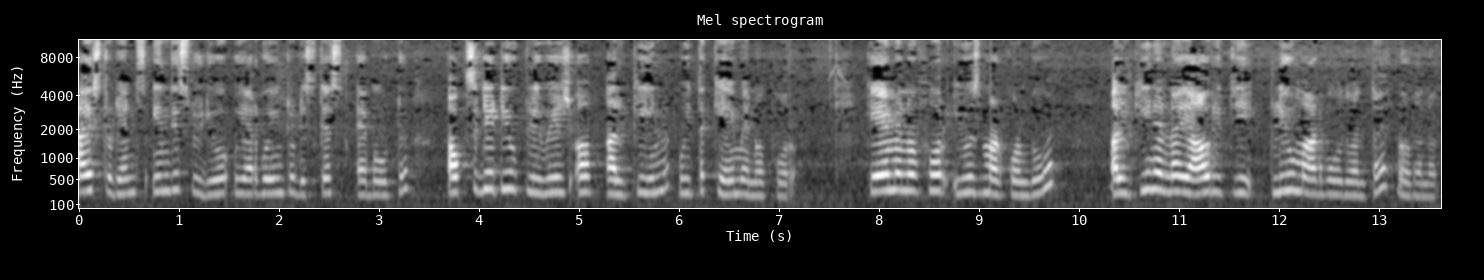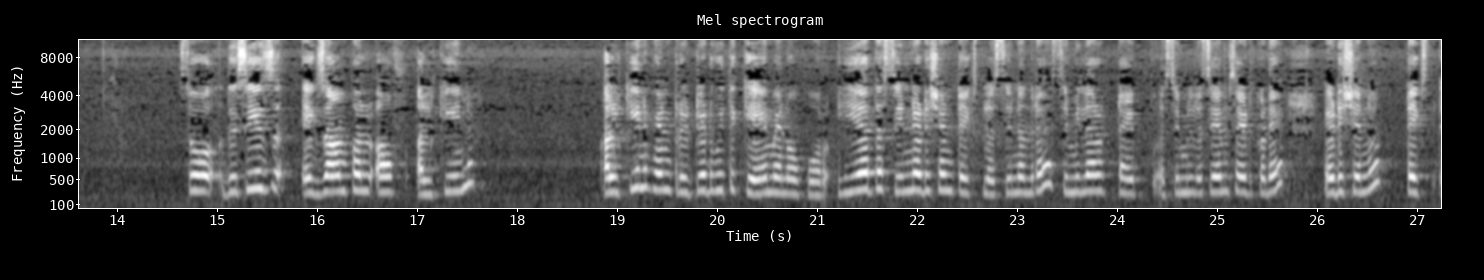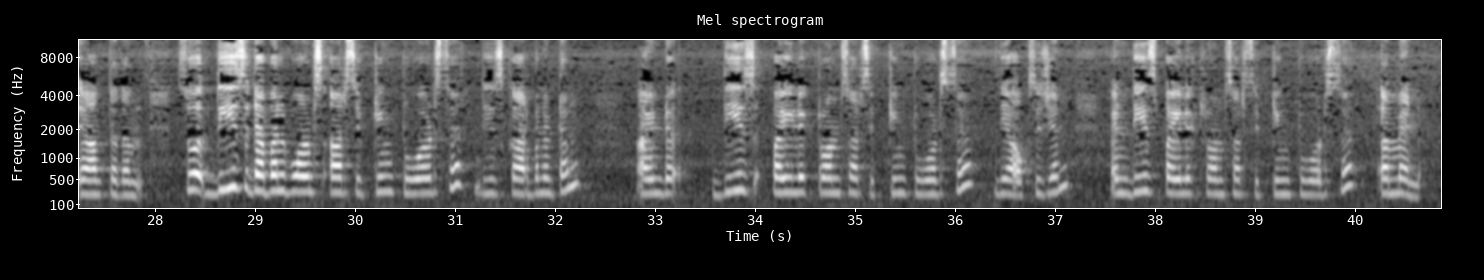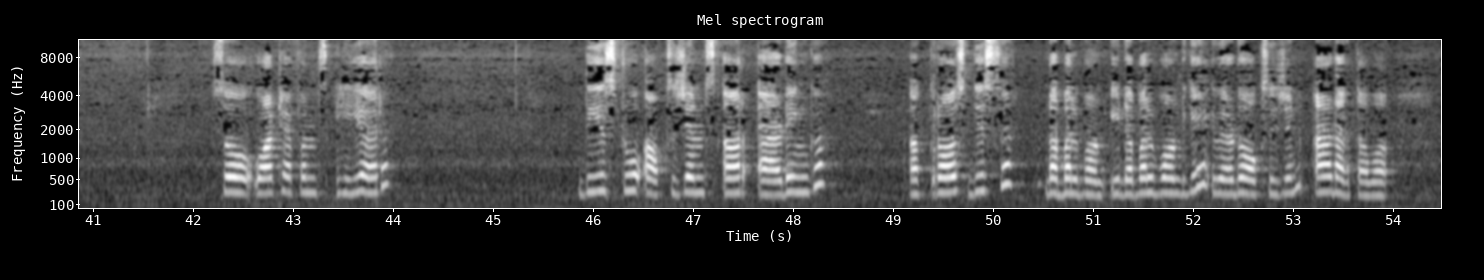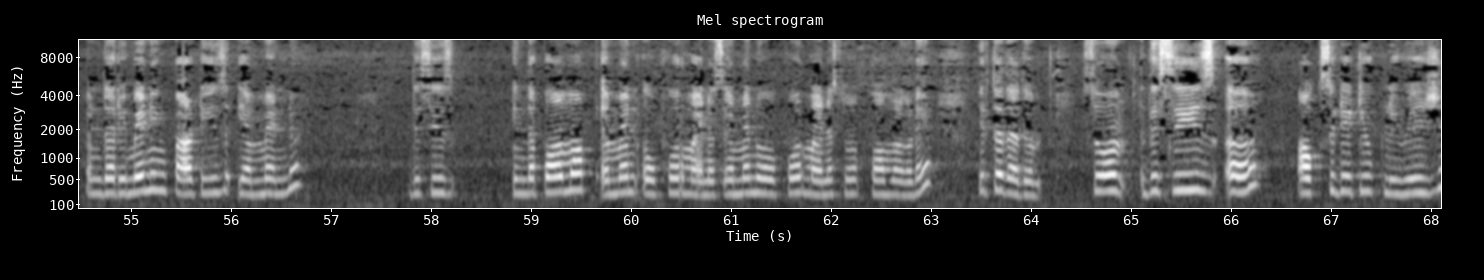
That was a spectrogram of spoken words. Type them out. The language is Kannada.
hi students in this video we are going to discuss about oxidative cleavage of alkene with kmno4 kmno4 use markkondo alkene anna yav riti cleave madbodu anta nodona so this is example of alkene alkene when treated with kmno4 here the syn addition takes place. syn andre similar type similar same side kade addition takes agtada so these double bonds are shifting towards these carbon atom and these pi electrons are shifting towards the oxygen and these pi electrons are shifting towards Mn so what happens here these two oxygens are adding across this double bond ಈ ಡಬಲ್ ಬಾಂಡ್ಗೆ ಇವೆರಡು ಆಕ್ಸಿಜನ್ ಆಡ್ ಆಗ್ತಾವ and the remaining part is M N this is in the form of M N O four minus M N O four minus form ಒಳಗಡೆ ಇರ್ತದ ಅದು so this is a oxidative cleavage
